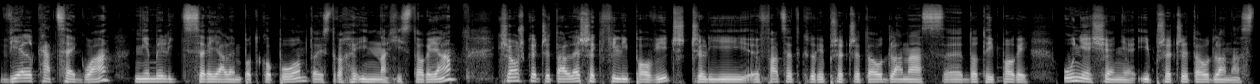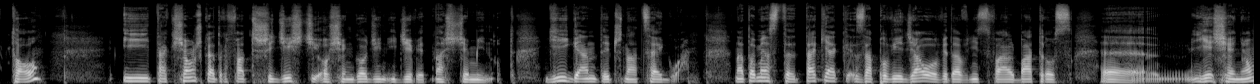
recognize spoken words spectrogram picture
Wielka cegła. Nie mylić z serialem Pod kopułą. To jest trochę inna historia. Książkę czyta Leszek Filipowicz, czyli facet, który przeczytał dla nas e, do tej pory Uniesienie i przeczytał dla nas to. I ta książka trwa 38 godzin i 19 minut. Gigantyczna cegła. Natomiast tak jak zapowiedziało wydawnictwo Albatros e, jesienią,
